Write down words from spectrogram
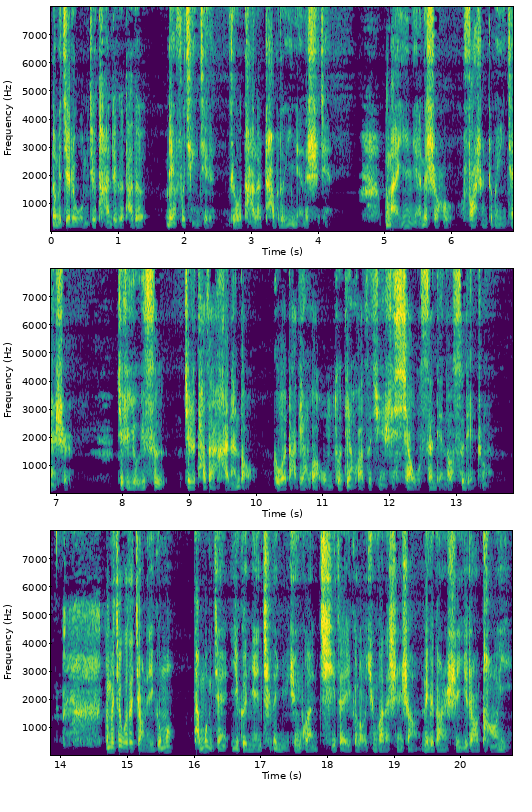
那么接着我们就谈这个他的恋父情节，最后谈了差不多一年的时间。满一年的时候发生这么一件事，就是有一次，就是他在海南岛给我打电话，我们做电话咨询是下午三点到四点钟。那么结果他讲了一个梦。”他梦见一个年轻的女军官骑在一个老军官的身上，那个当然是一张躺椅。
